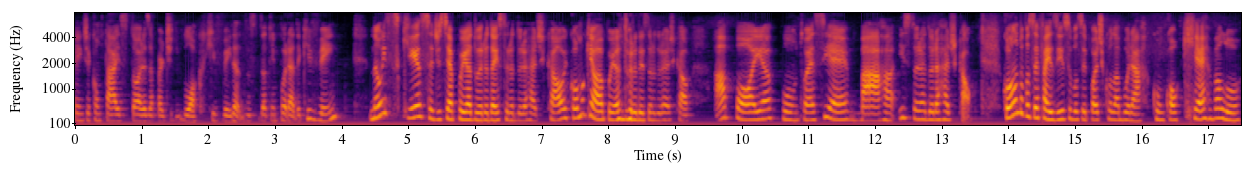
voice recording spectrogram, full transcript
A gente vai contar histórias a partir do bloco que vem, da, da temporada que vem. Não esqueça de ser apoiadora da Historiadora Radical. E como que é a apoiadora da Historiadora Radical? apoia.se barra historiadora radical. Quando você faz isso, você pode colaborar com qualquer valor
